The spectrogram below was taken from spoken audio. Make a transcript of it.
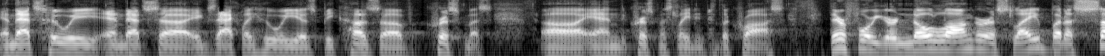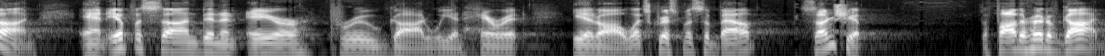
And that's who he, and that's uh, exactly who he is because of Christmas uh, and Christmas leading to the cross. Therefore, you're no longer a slave, but a son. And if a son, then an heir through God. We inherit it all. What's Christmas about? Sonship the fatherhood of God,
